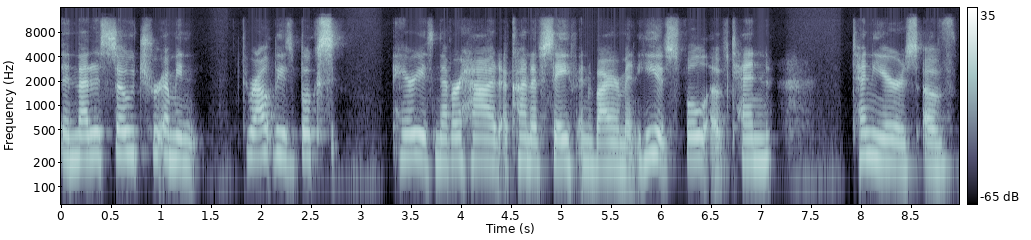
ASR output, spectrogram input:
and that is so true. I mean, throughout these books, Harry has never had a kind of safe environment. He is full of 10, 10 years of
